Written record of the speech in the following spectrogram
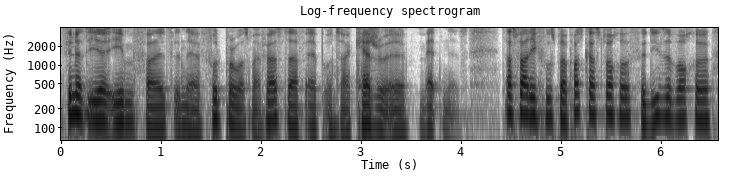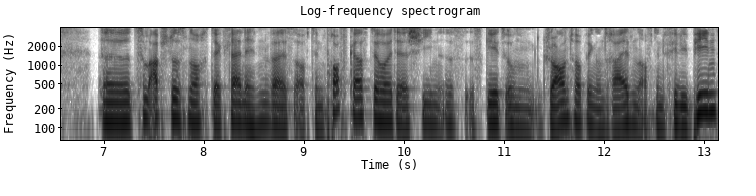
Findet ihr ebenfalls in der Football Was My First Love App unter Casual Madness. Das war die Fußball-Podcast-Woche für diese Woche. Äh, zum Abschluss noch der kleine Hinweis auf den Profcast, der heute erschienen ist. Es geht um Groundhopping und Reisen auf den Philippinen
